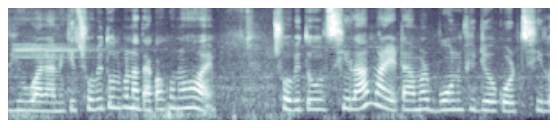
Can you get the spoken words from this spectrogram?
ভিউ আর আমি কি ছবি তুলবো না? তা কখনো হয়? ছবি তুলছিলাম, আর এটা আমার বোন ভিডিও করছিল।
